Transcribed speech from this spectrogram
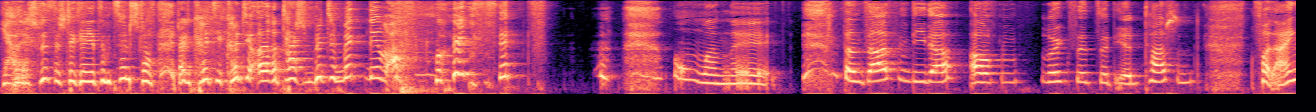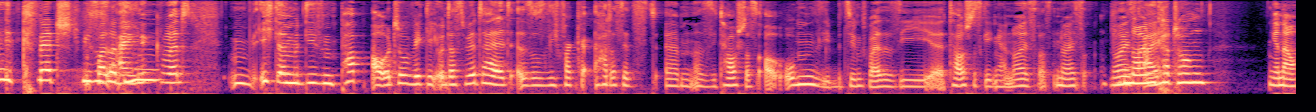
ja, aber der Schlüssel steckt ja jetzt im Zündschloss. Dann könnt ihr, könnt ihr eure Taschen bitte mitnehmen auf dem Rücksitz. Oh Mann, ey. Dann saßen die da auf dem Rücksitz mit ihren Taschen Voll eingequetscht, wie so voll Sardinen. eingequetscht. Und Ich dann mit diesem Pappauto wirklich, und das wird halt, also sie hat das jetzt, ähm, also sie tauscht das um, sie, beziehungsweise sie äh, tauscht es gegen ein neues, Ras- neues, neues Neuen ein. Karton. Genau.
